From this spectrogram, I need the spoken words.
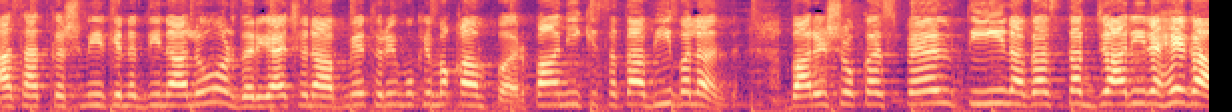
आज़ाद कश्मीर के नदी नालों और दरियाई चनाब में थोड़े मुख्य मकाम पर पानी की सतह भी बुलंद। बारिशों का स्पेल तीन अगस्त तक जारी रहेगा।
